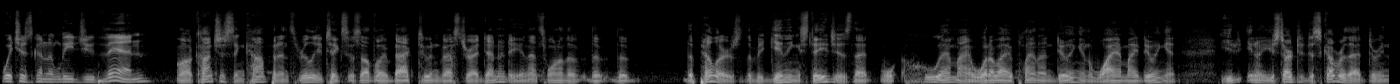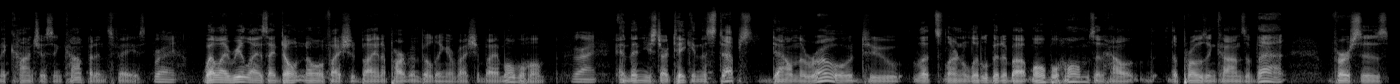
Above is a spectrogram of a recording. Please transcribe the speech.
which is going to lead you then well, conscious incompetence really takes us all the way back to investor identity, and that's one of the the, the, the pillars, the beginning stages. That who am I? What do I plan on doing, and why am I doing it? You you know you start to discover that during the conscious incompetence phase. Right. Well, I realize I don't know if I should buy an apartment building or if I should buy a mobile home. Right. And then you start taking the steps down the road to let's learn a little bit about mobile homes and how the pros and cons of that versus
